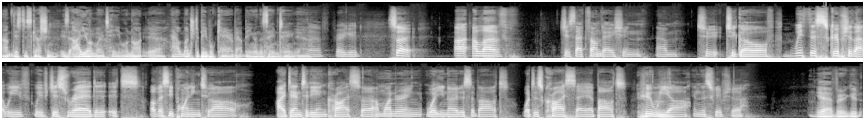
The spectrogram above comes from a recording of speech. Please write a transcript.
Um, this discussion is: Are you on my team or not? yeah. How much do people care about being on the same team? Yeah. Yeah, very good. So, uh, I love just that foundation um, to to go off Mm. with this scripture that we've we've just read. It's obviously pointing to our identity in Christ. So, I'm wondering what you notice about what does Christ say about who we Mm. are in the scripture. Yeah, very good.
